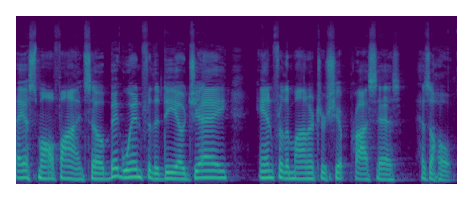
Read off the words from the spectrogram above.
pay a small fine. So, big win for the DOJ and for the monitorship process as a whole.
